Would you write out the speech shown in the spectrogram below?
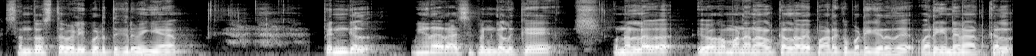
சந்தோஷத்தை வெளிப்படுத்திக்கிடுவீங்க பெண்கள் மீனராசி பெண்களுக்கு ஒரு நல்ல யோகமான நாட்களாகவே பார்க்கப்படுகிறது வருகின்ற நாட்கள்.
